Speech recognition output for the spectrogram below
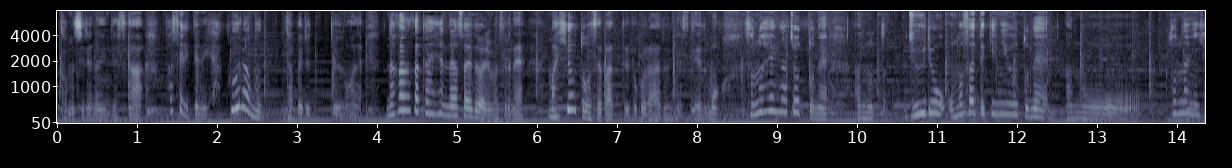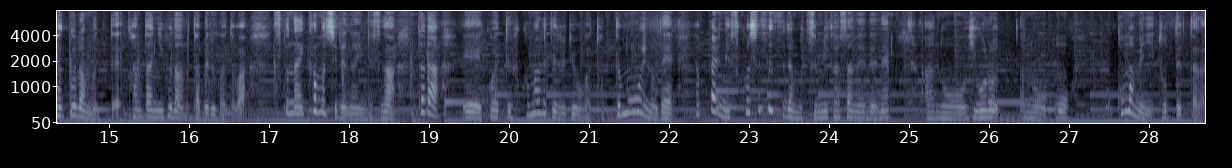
かもしれないんですがパセリってね 100g 食べるっていうのがねなかなか大変な野菜ではありますよね、まあ、火を通せばっていうところはあるんですけれどもその辺がちょっとねあの重量重さ的に言うとねあのそんなに 100g って簡単に普段食べる方は少ないかもしれないんですがただ、えー、こうやって含まれてる量がとっても多いのでやっぱりね少しずつでも積み重ねでねあの日頃あのもうこまめに取っていったら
